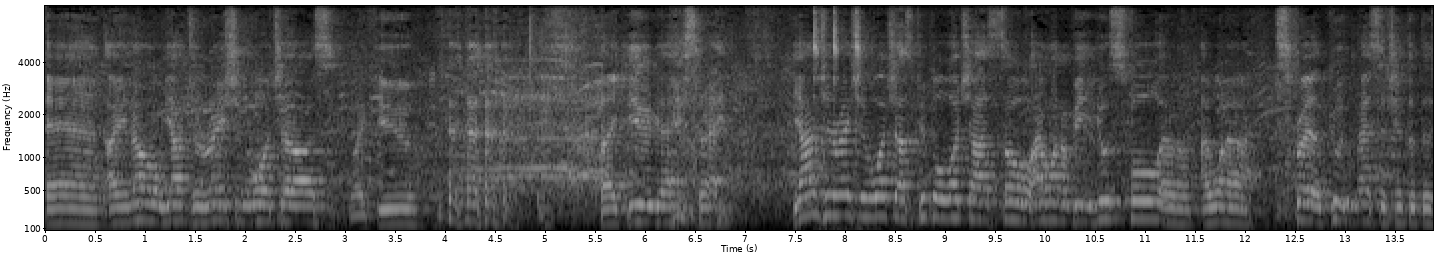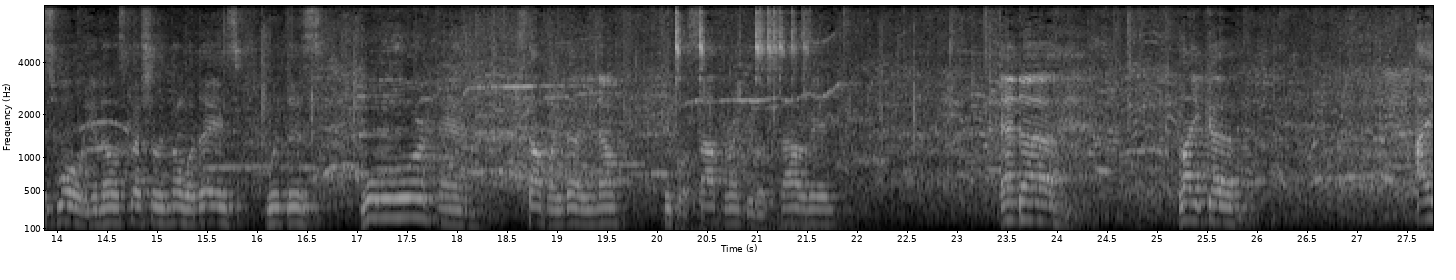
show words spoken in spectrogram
And I know young generation watch us, like you, like you guys, right? Young generation watch us, people watch us, so I want to be useful and I want to spread a good message into this world, you know, especially nowadays with this war and stuff like that, you know. People suffering, people starving. And uh, like, uh, I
